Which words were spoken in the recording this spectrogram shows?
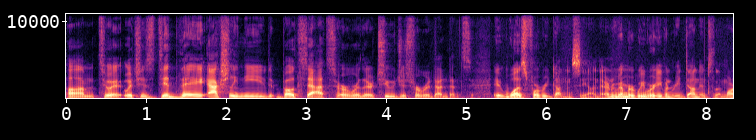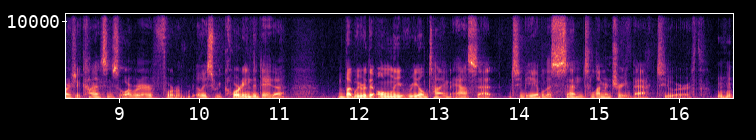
um, to it, which is did they actually need both sats or were there two just for redundancy? It was for redundancy on there. And remember, we were even redundant to the Mars Reconnaissance Orbiter for at least recording the data, but we were the only real-time asset to be able to send telemetry back to Earth. Mm -hmm.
